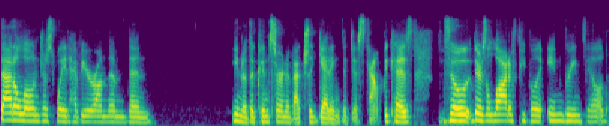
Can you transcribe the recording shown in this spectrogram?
that alone just weighed heavier on them than you know the concern of actually getting the discount because though there's a lot of people in greenfield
